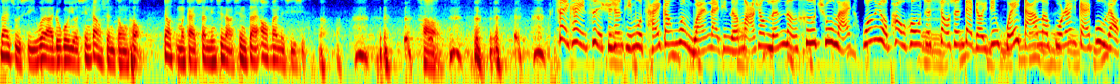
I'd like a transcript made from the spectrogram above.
赖主席未来如果有幸当选总统，要怎么改善民进党现在傲慢的习性？好。再看一次，学生题目才刚问完，赖清德马上冷冷喝出来。网友炮轰，这笑声代表已经回答了，果然改不了，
